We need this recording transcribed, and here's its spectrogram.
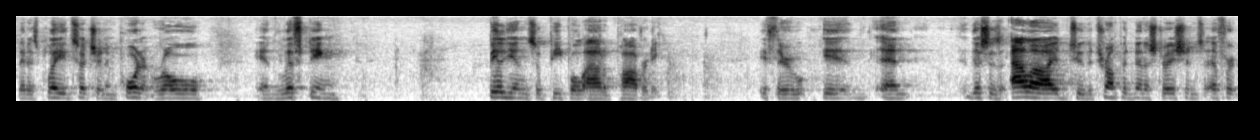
that has played such an important role in lifting billions of people out of poverty. If there is, and this is allied to the Trump administration's effort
